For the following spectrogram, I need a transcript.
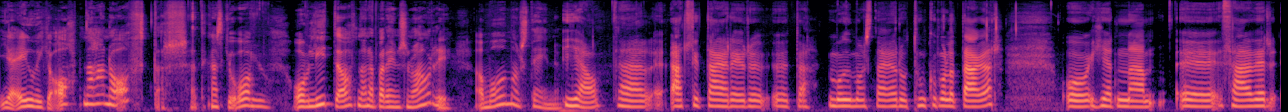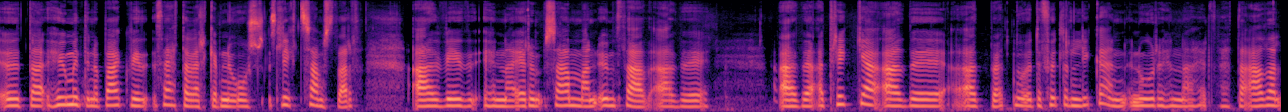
já, eigum við ekki að opna hana oftar? Þetta er kannski of, of lítið að opna hana bara einu svona ári á móðumálsteginu. Já, það er, allir dagar eru auðvitað móðumálsdagar og tungumáladagar og hérna uh, það er auðvitað hugmyndina bak við þetta verkefni og slíkt samstarf að við hérna, erum saman um það að, að, að tryggja að, að börn og auðvitað fullarinn líka en nú er, hérna, er þetta aðal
